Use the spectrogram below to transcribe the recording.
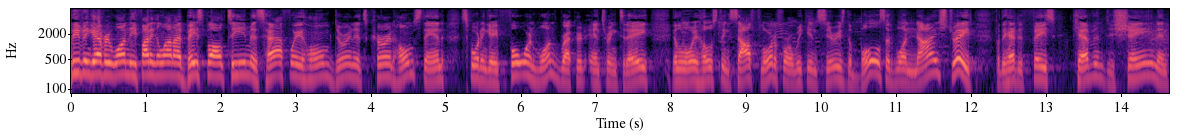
Good evening, everyone. The Fighting Illini baseball team is halfway home during its current homestand, sporting a 4 and 1 record entering today. Illinois hosting South Florida for a weekend series. The Bulls had won nine straight, but they had to face Kevin Duchene, and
